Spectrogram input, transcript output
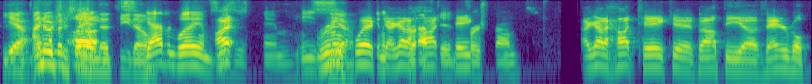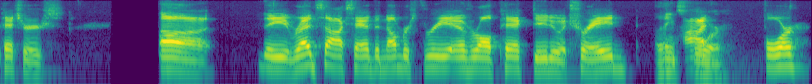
Yeah, I know what you're Uh, saying, though, Tito. Gavin Williams is I- his name. He's Real Yeah. quick, I got a hot take. first round. I got a hot take about the uh, Vanderbilt pitchers. Uh, the Red Sox had the number three overall pick due to a trade. I think it's I- four. Four.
